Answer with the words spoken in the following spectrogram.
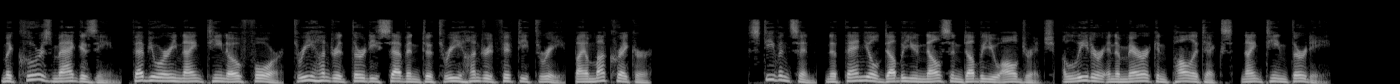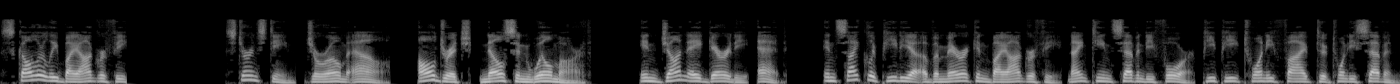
McClure's Magazine, February 1904, 337–353, by a muckraker Stevenson, Nathaniel W. Nelson W. Aldrich, A Leader in American Politics, 1930. Scholarly biography Sternstein, Jerome L. Aldrich, Nelson Wilmarth. In John A. Garraty, ed. Encyclopedia of American Biography 1974, pp 25–27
